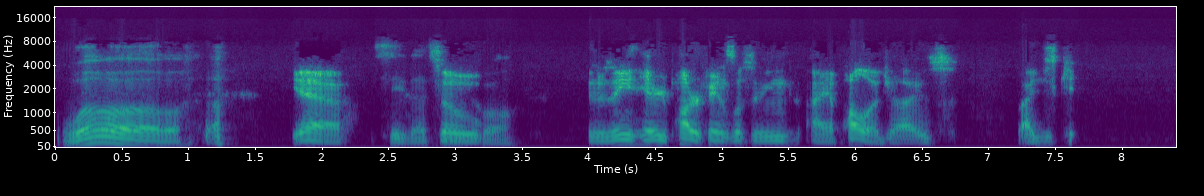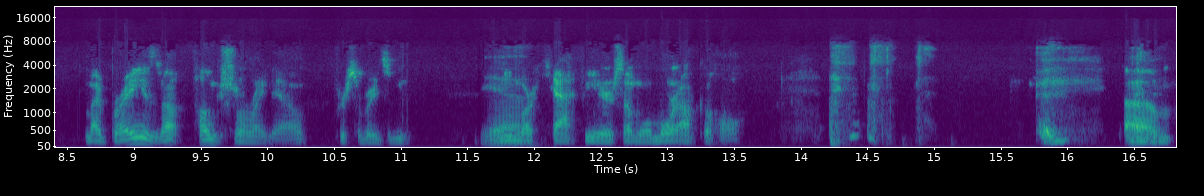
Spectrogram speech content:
Whoa. Yeah, See, that's So- really cool. if there's any Harry Potter fans listening, I apologize. I just can't, my brain is not functional right now for some reason. I Need more caffeine or something, or more alcohol. Um,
